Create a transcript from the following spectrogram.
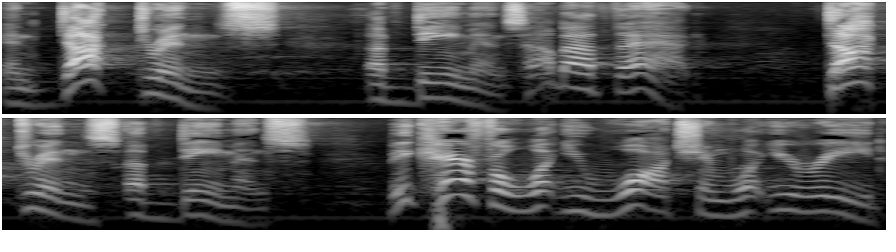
and doctrines of demons. How about that? Doctrines of demons. Be careful what you watch and what you read.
